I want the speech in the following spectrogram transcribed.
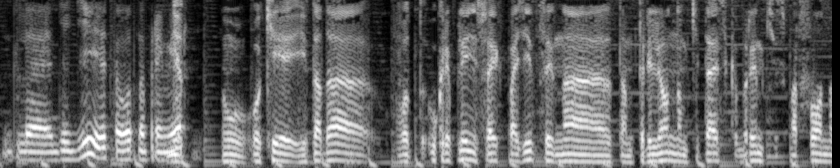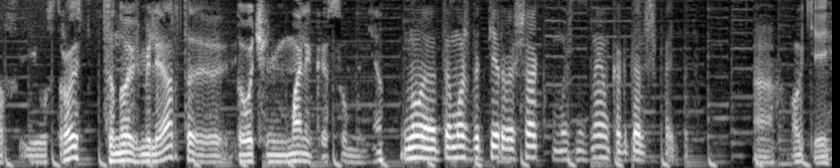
для DD это вот, например... Нет, ну окей, и тогда вот укрепление своих позиций на там триллионном китайском рынке смартфонов и устройств ценой в миллиард э, это очень маленькая сумма, нет? Ну, это может быть первый шаг, мы же не знаем, как дальше пойдет. А, окей.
